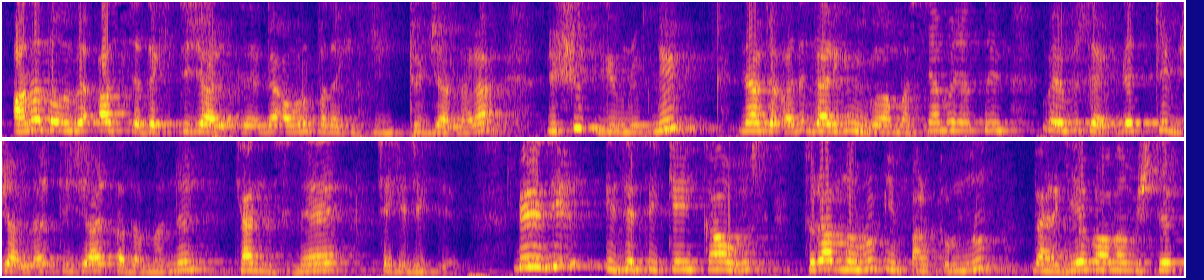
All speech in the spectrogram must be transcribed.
Anadolu ve Asya'daki ticaretlerine, Avrupa'daki tüccarlara düşük gümrüklü ne yapacaklardı? Vergi uygulanmasını yapacaktı ve bu sebeple tüccarları, ticaret adamlarını kendisine çekecekti. Birinci İzzettin Kavus Trabzon Rum İmparatorluğu'nu vergiye bağlamıştır.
